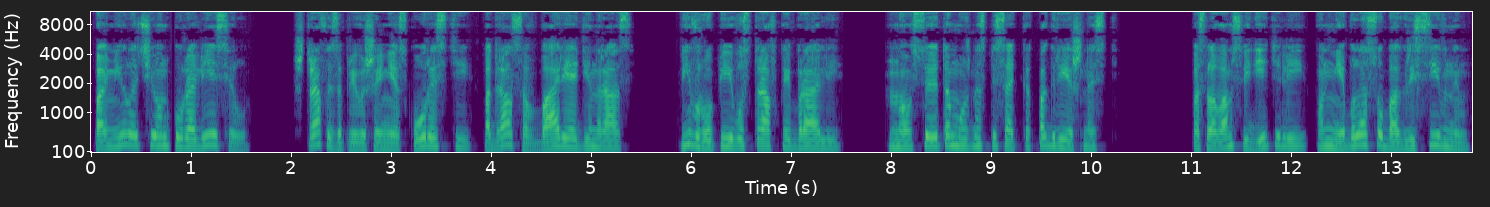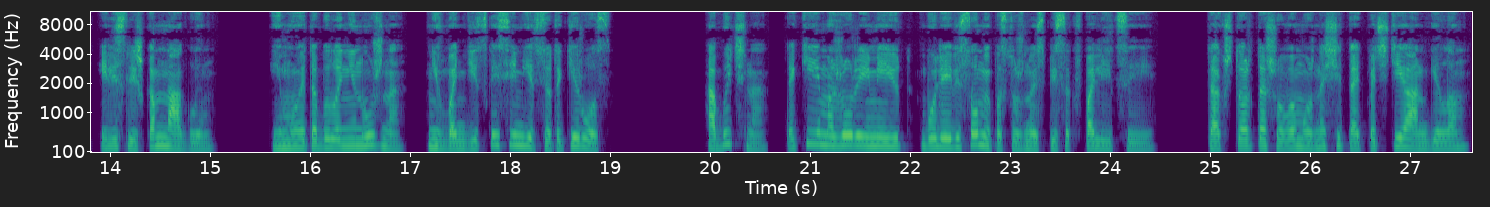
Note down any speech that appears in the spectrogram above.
По мелочи он куролесил. Штрафы за превышение скорости, подрался в баре один раз. В Европе его с травкой брали. Но все это можно списать как погрешность. По словам свидетелей, он не был особо агрессивным или слишком наглым. Ему это было не нужно, не в бандитской семье все-таки рос, Обычно такие мажоры имеют более весомый послужной список в полиции, так что Арташова можно считать почти ангелом.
